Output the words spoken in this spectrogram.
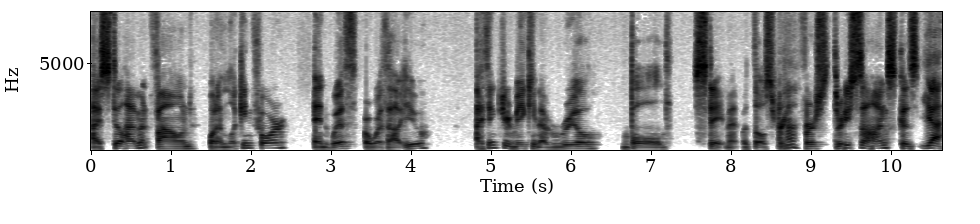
I still haven't found what I'm looking for, and with or without you, I think you're making a real bold statement with those three, Uh-huh. first three songs because Yeah.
